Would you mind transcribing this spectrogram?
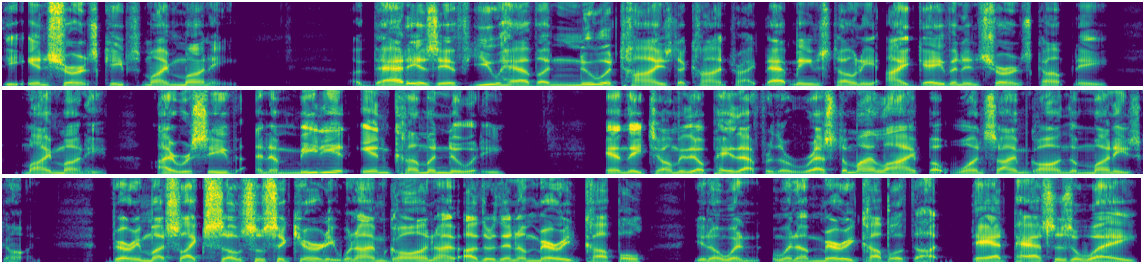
the insurance keeps my money. Uh, that is if you have annuitized a contract. That means, Tony, I gave an insurance company my money. I received an immediate income annuity and they tell me they'll pay that for the rest of my life, but once I'm gone, the money's gone. Very much like Social Security. When I'm gone, I, other than a married couple, you know, when, when a married couple, if the dad passes away,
